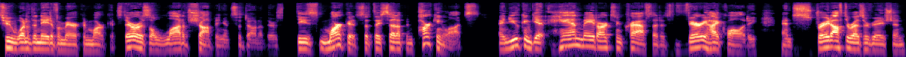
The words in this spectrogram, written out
to one of the Native American markets. There is a lot of shopping in Sedona. There's these markets that they set up in parking lots, and you can get handmade arts and crafts that is very high quality and straight off the reservation.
